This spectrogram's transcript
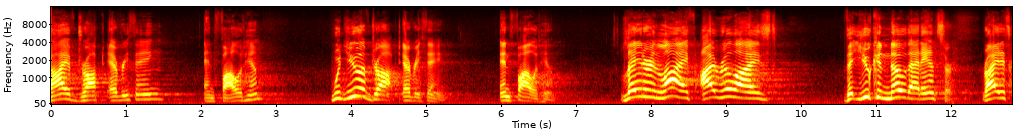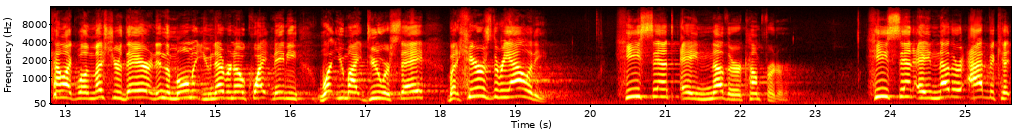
I have dropped everything and followed him? Would you have dropped everything and followed him? Later in life, I realized that you can know that answer, right? It's kind of like, well, unless you're there and in the moment, you never know quite maybe what you might do or say. But here's the reality He sent another comforter. He sent another advocate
